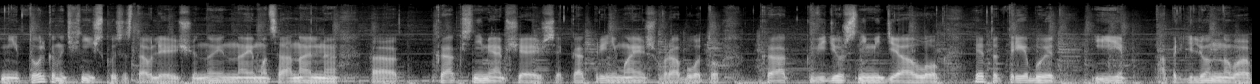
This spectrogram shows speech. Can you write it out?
не только на техническую составляющую, но и на эмоциональную, а, как с ними общаешься, как принимаешь в работу, как ведешь с ними диалог. Это требует и определенного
